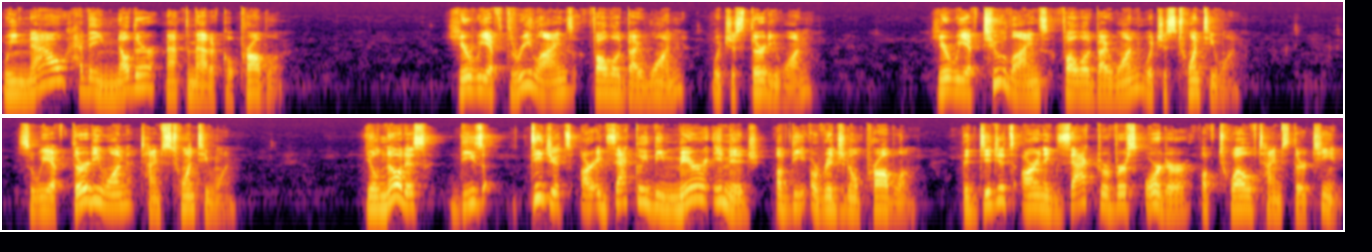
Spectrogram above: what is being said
We now have another mathematical problem. Here we have three lines followed by one, which is 31. Here we have two lines followed by one, which is 21. So we have 31 times 21. You'll notice these digits are exactly the mirror image of the original problem. The digits are in exact reverse order of 12 times 13.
